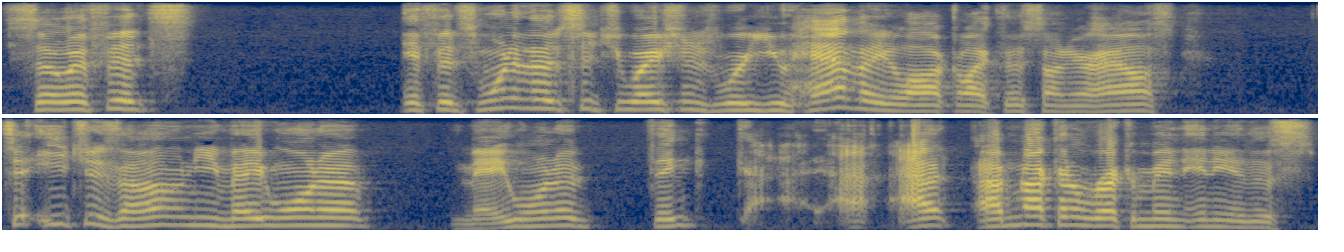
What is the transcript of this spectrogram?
So if it's if it's one of those situations where you have a lock like this on your house, to each his own. You may want to may want to think. I, I, I'm not going to recommend any of this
